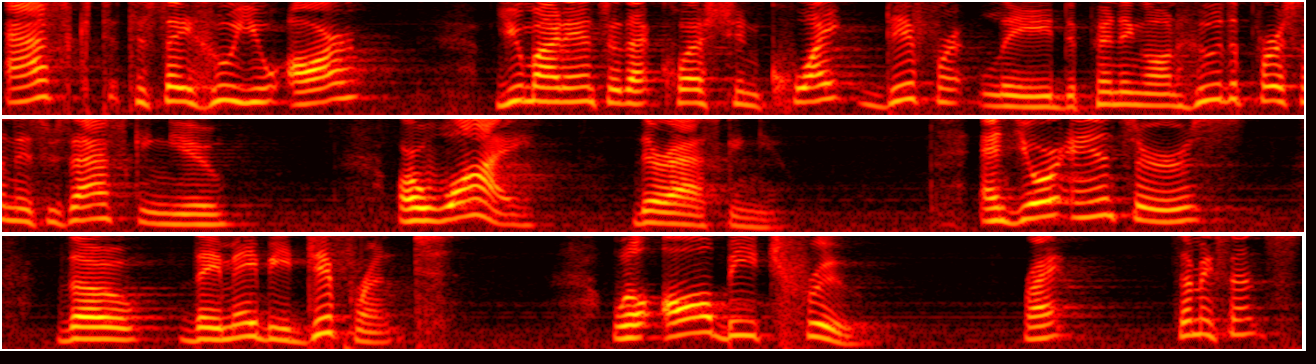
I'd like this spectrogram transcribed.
Asked to say who you are, you might answer that question quite differently depending on who the person is who's asking you or why they're asking you. And your answers, though they may be different, will all be true, right? Does that make sense?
